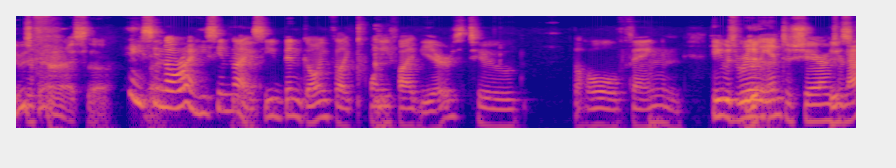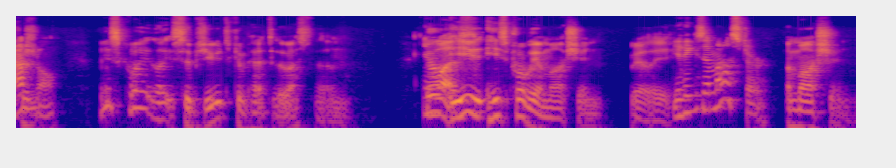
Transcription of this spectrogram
He was kind of nice though. he seemed Right. all right. He seemed Yeah. nice. He'd been going for like 25 years to the whole thing, and he was really Yeah. into Share He's good. International. He's quite like subdued compared to the rest of them. He Well, was. He, he's probably a Martian, really. You think he's a master? A Martian.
